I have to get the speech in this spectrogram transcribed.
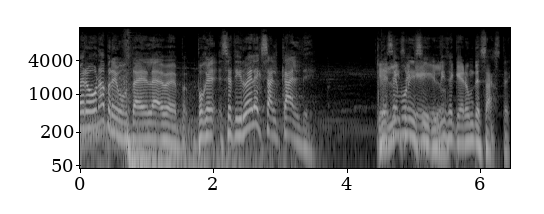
Pero una pregunta, el, eh, porque se tiró el exalcalde Que de él ese dice que, municipio. él dice que era un desastre.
